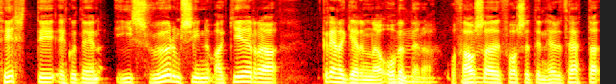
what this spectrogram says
þyrti einhvern veginn í svörum sínum að gera greinagerina ofinbera mm. og þá mm. saði fórsetin, heyrðu þetta,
